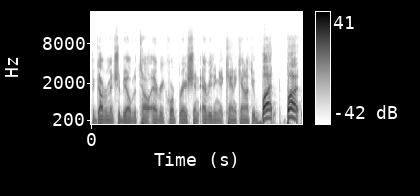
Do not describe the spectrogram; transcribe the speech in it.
the government should be able to tell every corporation everything it can and cannot do. But but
